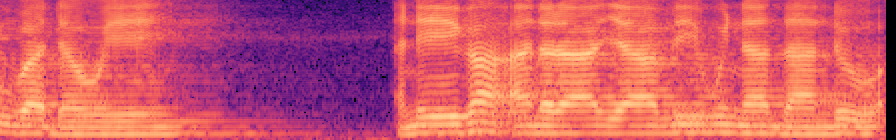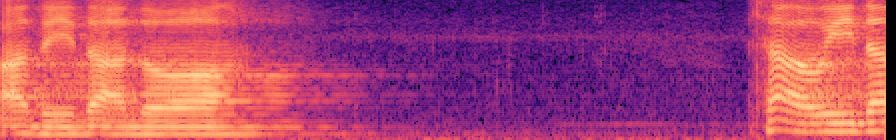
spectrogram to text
ဥပဒဝေအနေကအန္တရာယာပိဝိနတန္တုအသေတသောအထဝီတံ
